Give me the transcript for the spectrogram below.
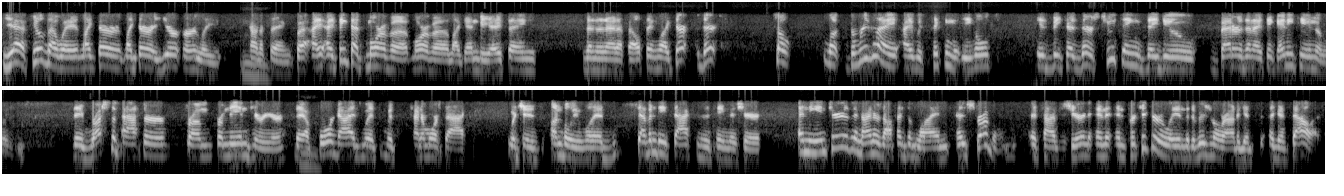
Yeah, it feels that way. Like they're like they're a year early kind of mm. thing. But I, I think that's more of a more of a like NBA thing than an NFL thing. Like they're they're so look, the reason I, I was picking the Eagles is because there's two things they do better than I think any team in the league. They rush the passer from from the interior. They have mm. four guys with with ten or more sacks, which is unbelievable. They had 70 sacks as a team this year. And the interior of the Niners offensive line has struggled at times this year, and, and, and particularly in the divisional round against against Dallas.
